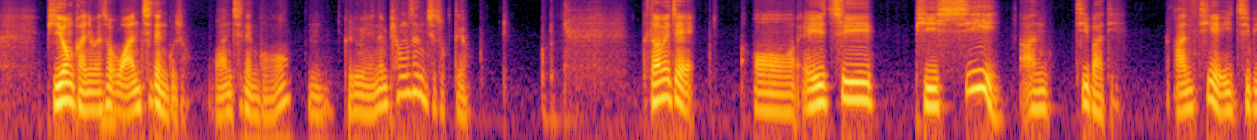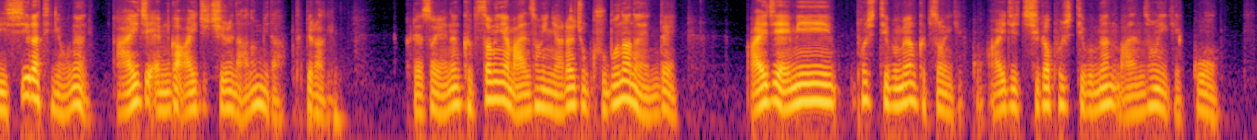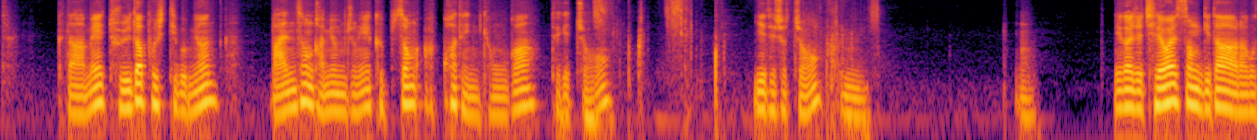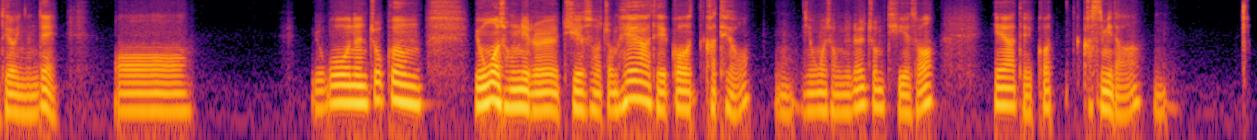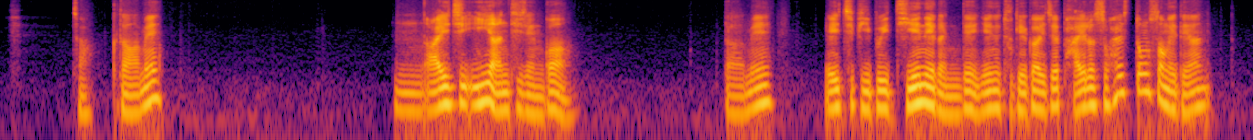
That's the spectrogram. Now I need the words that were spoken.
B형 간염에서 완치된 거죠. 완치된 거. 음, 그리고 얘는 평생 지속돼요. 그 다음에 이제 어, HBC 안티바디, 안티 HBC 같은 경우는 IgM과 IgG를 나눕니다. 특별하게. 그래서 얘는 급성이냐 만성이냐를 좀 구분하는 애인데 IgM이 포지티브면 급성이겠고 IgG가 포지티브면 만성이겠고 그 다음에 둘 다 포지티브면 만성 감염 중에 급성 악화된 경우가 되겠죠. 이해되셨죠? 음. 음. 얘가 이제 재활성기다라고 되어 있는데 어 요거는 조금 용어 정리를 뒤에서 좀 해야 될 것 같아요. 음, 용어 정리를 좀 뒤에서 해야 될 것 같습니다. 음. 자, 그 다음에 음, IgE 안티젠과 그 다음에 HBV DNA가 있는데 얘네 두 개가 이제 바이러스 활동성에 대한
